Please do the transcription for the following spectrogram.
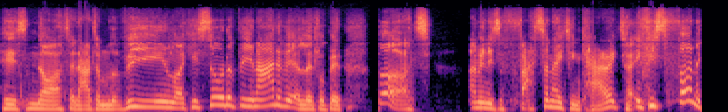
He's not an Adam Levine. Like he's sort of been out of it a little bit. But I mean, he's a fascinating character. If he's funny,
